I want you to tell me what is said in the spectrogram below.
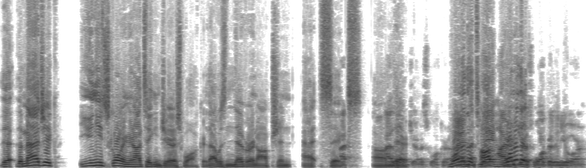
the the Magic you need scoring. You're not taking Jarace Walker. That was never an option at six. I, um, I love Jarace Walker. One I'm of the top. One of the Walker than you are.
